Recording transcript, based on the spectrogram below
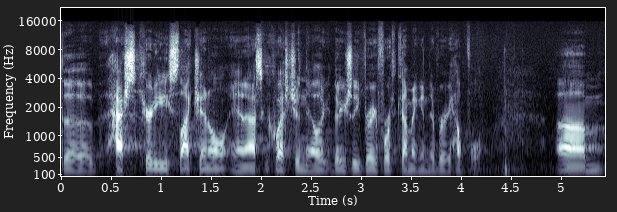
the hash security Slack channel and ask a question. they are usually very forthcoming and they're very helpful. Um,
